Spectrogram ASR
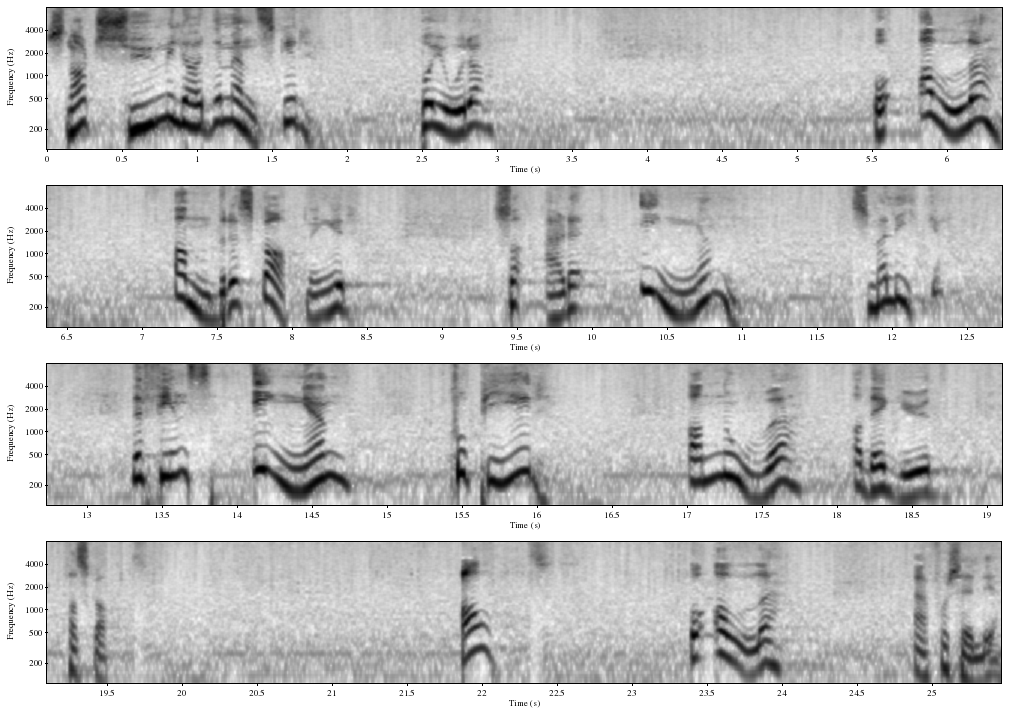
Snart 7 milliarder mennesker på jorda. Og alle andre skapninger så er det ingen som er like. Det fins ingen kopier av noe av det Gud har skapt. Alt og alle er forskjellige.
